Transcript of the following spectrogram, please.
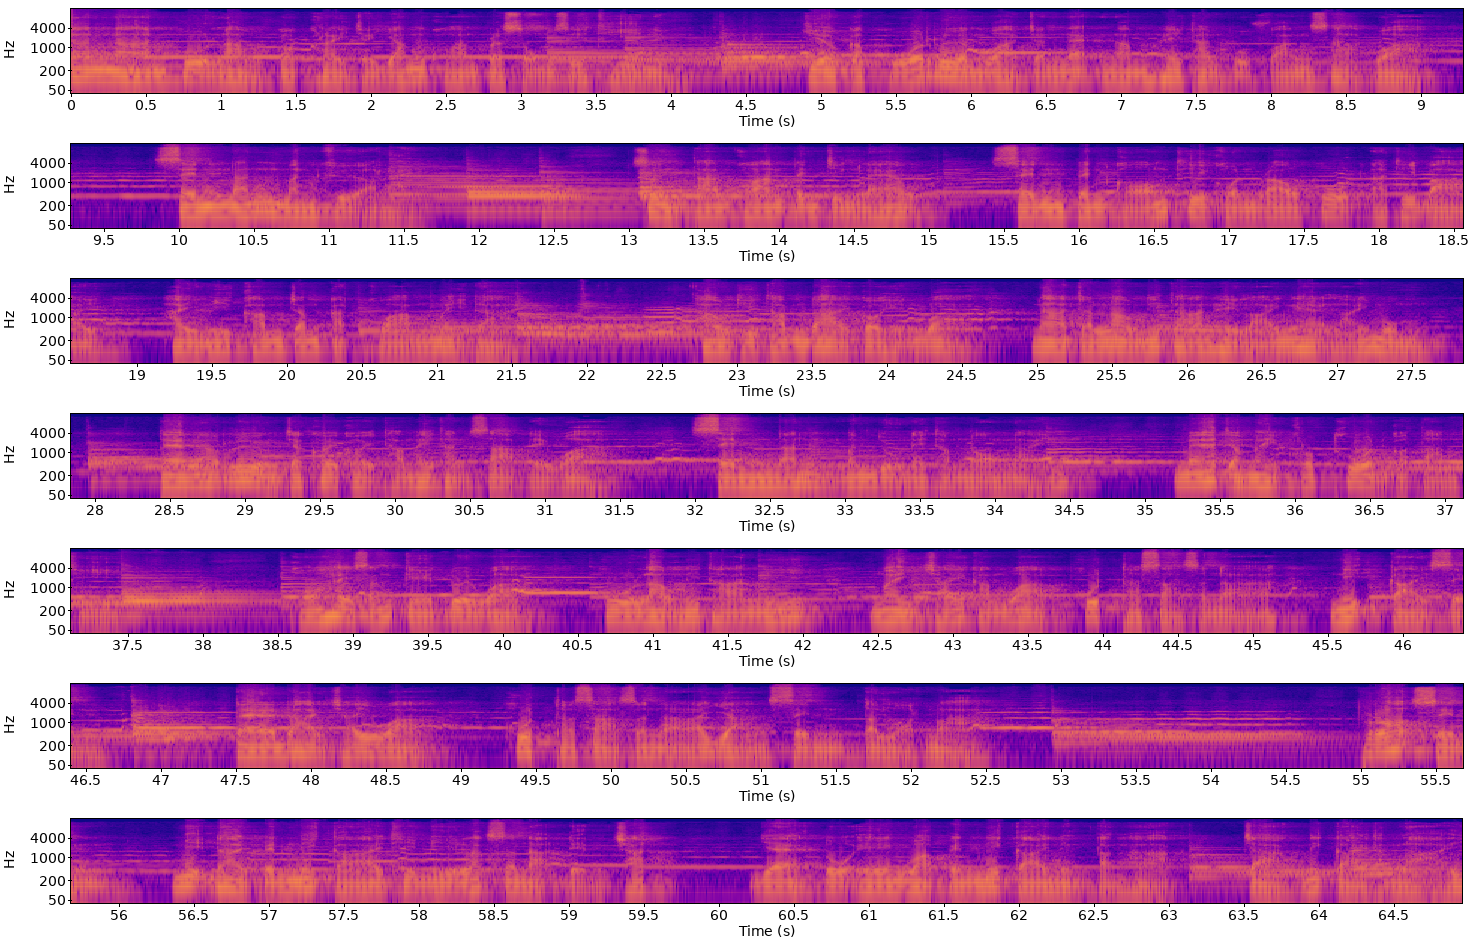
นานๆผู้เล่าก็ใครจะย้ำความประสงค์เสียทีหนึ่ง เกี่ยวกับหัวเรื่องว่าจะแนะนำให้ท่านผู้ฟังทราบว่า เซนนั้นมันคืออะไร ซึ่งตามความเป็นจริงแล้ว เซนเป็นของที่คนเราพูดอธิบาย ให้มีคำจำกัดความไม่ได้ เท่าที่ทำได้ก็เห็นว่าน่าจะเล่านิทานให้หลายแง่หลายมุม แต่ละเรื่องจะค่อยๆทำให้ท่านทราบได้ว่า เซนนั้นมันอยู่ในทำนองไหน แม้จะไม่ครบถ้วนก็ตามที ขอให้สังเกตด้วยว่า ผู้เล่านิทานนี้ไม่ใช้คำว่าพุทธศาสนา นิกายเซน แต่ได้ใช้ว่า พุทธศาสนาอย่างเซนตลอดมา เพราะเซน มิได้เป็นนิกายที่มีลักษณะเด่นชัด แยกตัวเองว่าเป็นนิกายหนึ่งต่างหากจากนิกายทั้งหลาย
